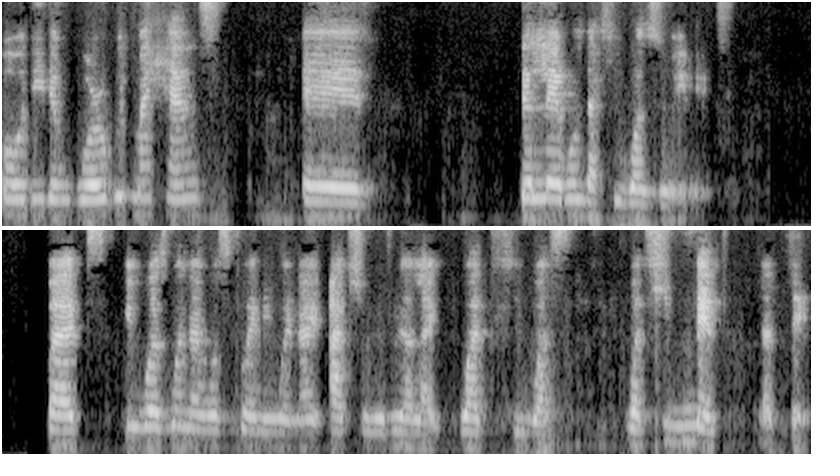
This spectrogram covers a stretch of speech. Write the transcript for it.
or didn't work with my hands at the level that he was doing it. But it was when I was 20 when I actually realized what he was, what he meant that day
